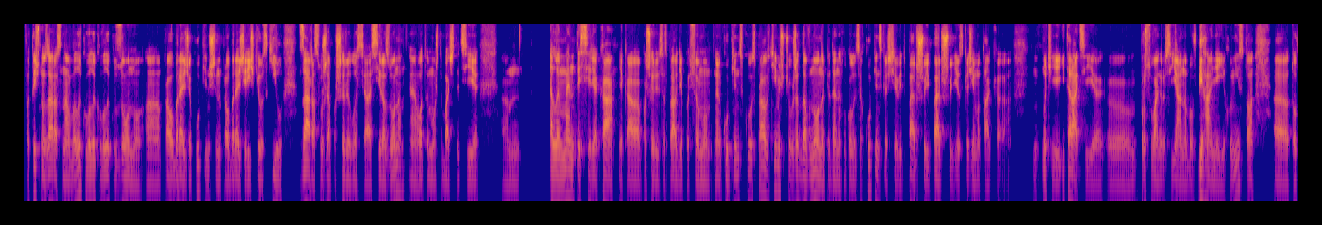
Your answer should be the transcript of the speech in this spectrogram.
Фактично зараз на велику, велику, велику зону правобережжя Куп'янщини, правобережжя річки Оскіл зараз уже поширилася сіра зона. Е, От ви можете бачити ці. Ем, Елементи сіряка, яка поширюється справді по всьому е, Куп'янську. Справа в тім, що вже давно на південних околицях Куп'янська, ще від першої першої, скажімо так, е, ну тієї ітерації е, просувань росіян або вбігання їх у місто, то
